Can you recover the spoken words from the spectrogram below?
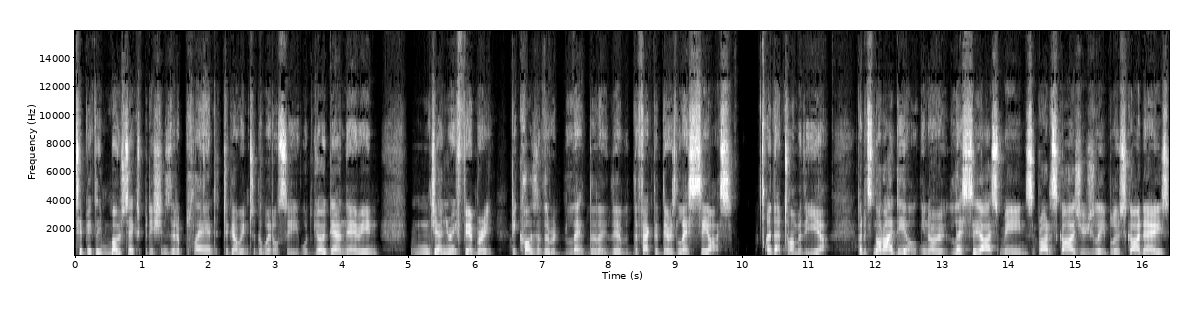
typically most expeditions that are planned to go into the Weddell Sea would go down there in mm, January, February because of the, the, the, the fact that there is less sea ice at that time of the year. But it's not ideal. You know, less sea ice means brighter skies, usually blue sky days,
